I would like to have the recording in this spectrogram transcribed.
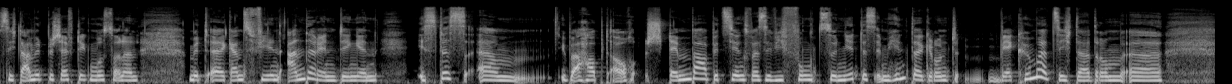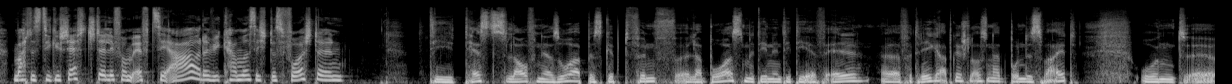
sich damit beschäftigen muss, sondern mit äh, ganz vielen anderen Dingen. Ist das ähm, überhaupt auch stemmbar, beziehungsweise wie funktioniert das im Hintergrund? Wer kümmert sich darum? Äh, macht es die Geschäftsstelle vom FCA oder wie kann man sich das vorstellen? Die Tests laufen ja so ab, es gibt fünf äh, Labors, mit denen die DFL äh, Verträge abgeschlossen hat, bundesweit. Und äh,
